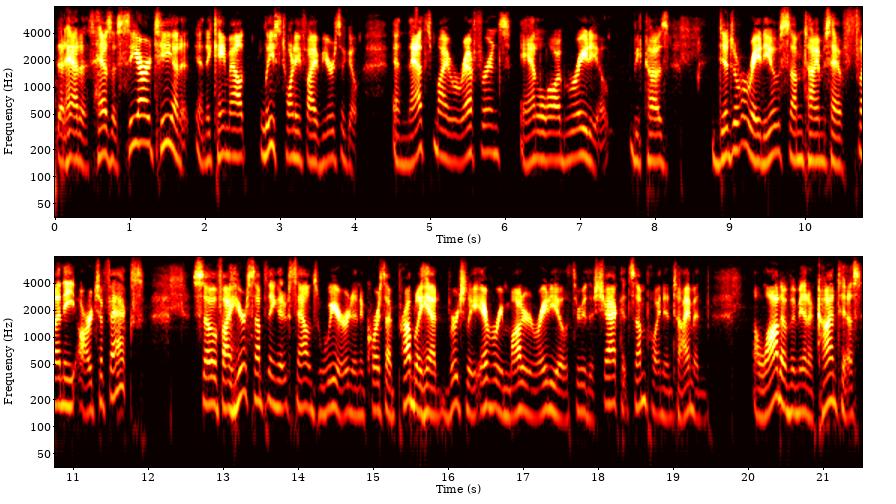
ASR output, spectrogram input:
that had a, has a CRT in it, and it came out at least 25 years ago, and that's my reference analog radio because digital radios sometimes have funny artifacts. So if I hear something that sounds weird, and of course I've probably had virtually every modern radio through the shack at some point in time, and a lot of them in a contest.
